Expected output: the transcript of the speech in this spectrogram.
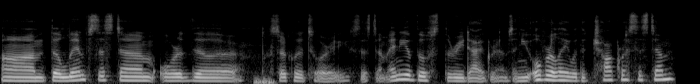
um, the lymph system, or the circulatory system. Any of those three diagrams, and you overlay with the chakra system,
